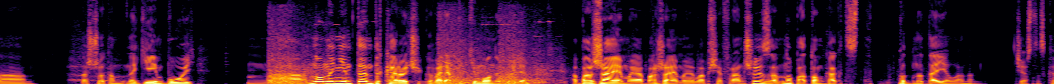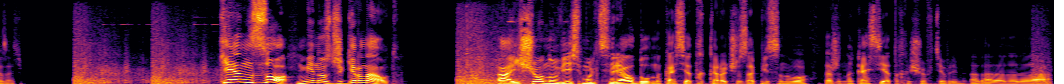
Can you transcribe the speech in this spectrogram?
на... На что там? На геймбой. На... Ну, на Nintendo, короче говоря, покемоны были обожаемые, обожаемая вообще франшиза. Ну, потом как-то поднадоела она честно сказать. Кензо! Минус Джиггернаут. А, еще, ну, весь мультсериал был на кассетах, короче, записан. Во, даже на кассетах еще в те времена. Да-да-да-да.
